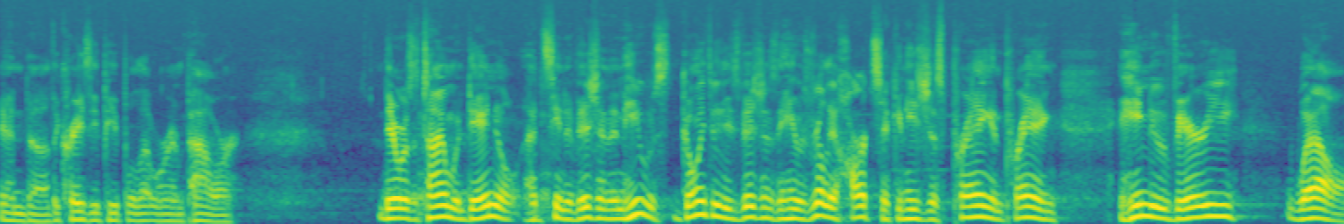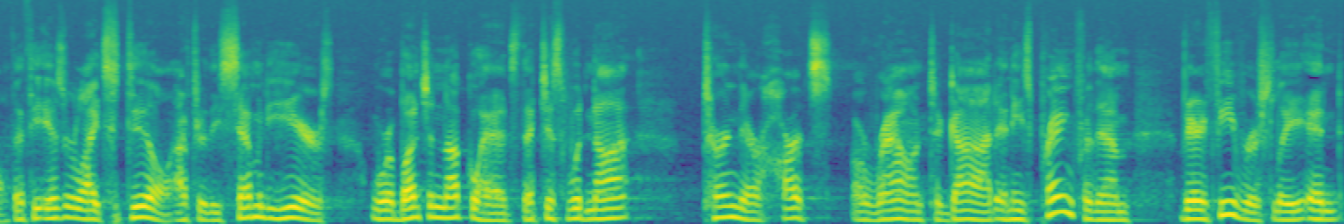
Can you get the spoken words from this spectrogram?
and uh, the crazy people that were in power. There was a time when Daniel had seen a vision, and he was going through these visions, and he was really heartsick, and he's just praying and praying. And he knew very well that the Israelites still, after these 70 years, were a bunch of knuckleheads that just would not turn their hearts around to God. And he's praying for them very feverishly. And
